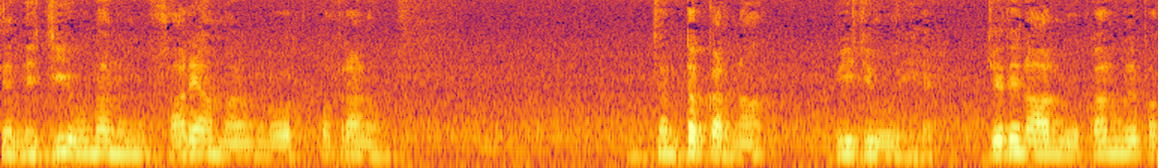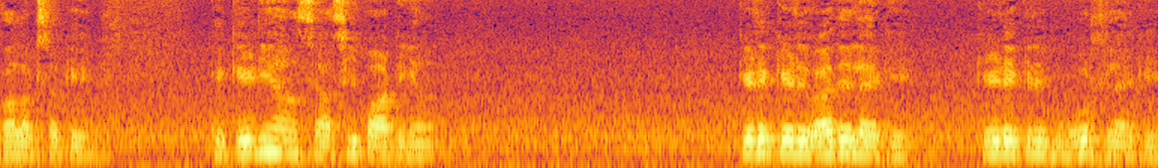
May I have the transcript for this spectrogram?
ਤੇ ਨਿੱਜੀ ਉਹਨਾਂ ਨੂੰ ਸਾਰਿਆਂ ਮ- ਮਨੋਰਥ ਪੱਤਰਾਂ ਨੂੰ ਜਨਤਕ ਕਰਨਾ ਵੀ ਜ਼ਰੂਰੀ ਹੈ, ਜਿਹਦੇ ਨਾਲ ਲੋਕਾਂ ਨੂੰ ਇਹ ਪਤਾ ਲੱਗ ਸਕੇ ਕਿ ਕਿਹੜੀਆਂ ਸਿਆਸੀ ਪਾਰਟੀਆਂ ਕਿਹੜੇ ਕਿਹੜੇ ਵਾਅਦੇ ਲੈ ਕੇ ਕਿਹੜੇ ਕਿਹੜੇ ਮਨੋਰਥ ਲੈ ਕੇ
